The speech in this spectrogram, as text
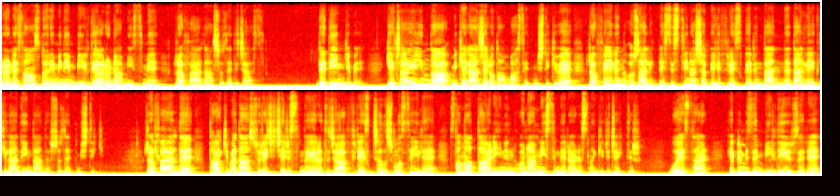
Rönesans döneminin bir diğer önemli ismi Rafael'den söz edeceğiz. Dediğim gibi, geçen yayında Michelangelo'dan bahsetmiştik ve Rafael'in özellikle Sistina Şapeli fresklerinden nedenle etkilendiğinden de söz etmiştik. Rafael de takip eden süreç içerisinde yaratacağı fresk çalışması ile sanat tarihinin önemli isimleri arasına girecektir. Bu eser hepimizin bildiği üzere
